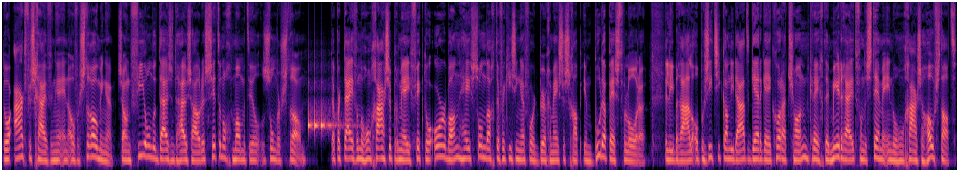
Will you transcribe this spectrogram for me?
door aardverschuivingen en overstromingen. Zo'n 400.000 huishoudens zitten nog momenteel zonder stroom. De partij van de Hongaarse premier Viktor Orbán heeft zondag de verkiezingen voor het burgemeesterschap in Budapest verloren. De liberale oppositiekandidaat Gergely Koracson kreeg de meerderheid van de stemmen in de Hongaarse hoofdstad.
